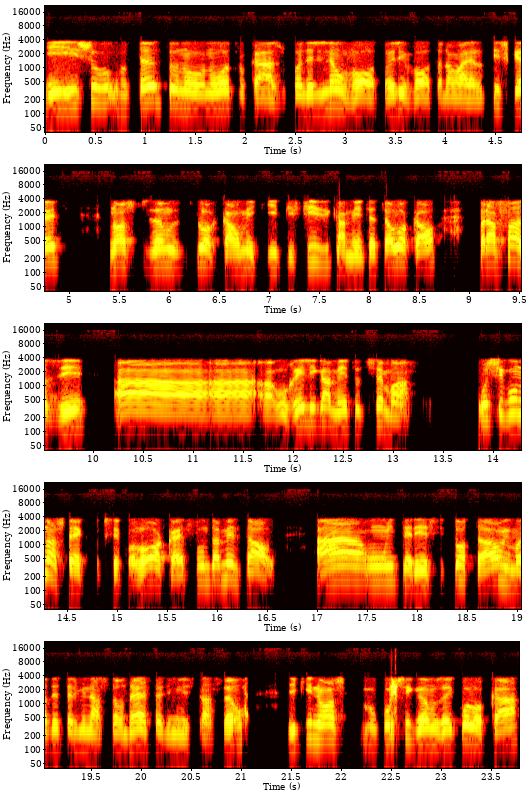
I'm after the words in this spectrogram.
E isso, tanto no, no outro caso, quando ele não volta ele volta no amarelo piscante, nós precisamos deslocar uma equipe fisicamente até o local para fazer a, a, a, o religamento do semáforo. O segundo aspecto que você coloca é fundamental. Há um interesse total em uma determinação dessa administração de que nós consigamos aí colocar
